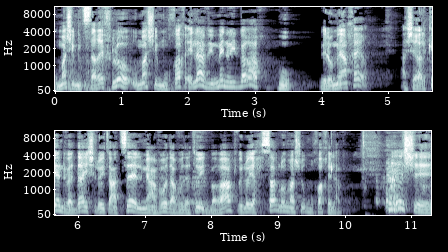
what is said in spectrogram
ומה שמצטרך לו, ומה שמוכרח אליו ממנו יתברך, הוא, ולא מאחר. אשר על כן ודאי שלא יתעצל מעבוד עבודתו יתברך, ולא יחסר לו מה שהוא מוכרח אליו. יש אה,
